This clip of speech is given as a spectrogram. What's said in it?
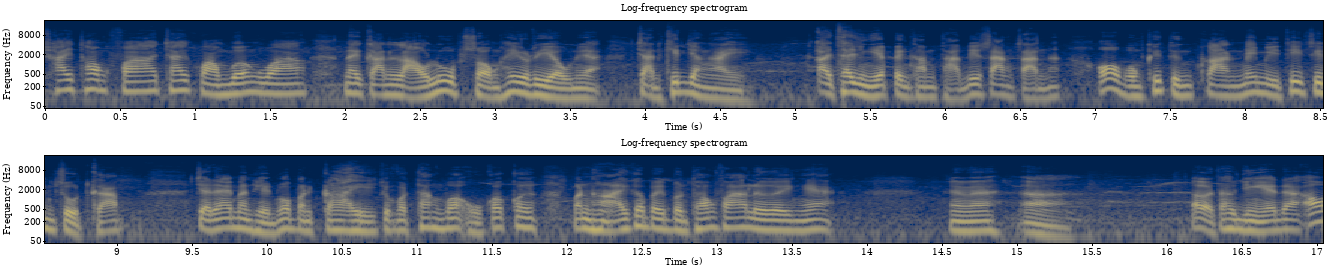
ใช้ท้องฟ้าใช้ความเวิ้งว้าง ในการเหลารูปทรงให้เรียวเนี่ยจารย์คิดยังไงไอ้ถ้าอย่างเงี้ยเป็นคำถามที่สร้างสรรค์นะโอ๋อผมคิดถึงการไม่มีที่สิ้นสุดครับ จะได้มันเห็นว่ามันไกลจนกระทั่งว่าโอ้ก็มันหายเข้าไปบนท้องฟ้าเลยอย่างเงี้ยใช่ไหมอ่าเออถ้าอย่างเงี้ยได้อ๋อ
